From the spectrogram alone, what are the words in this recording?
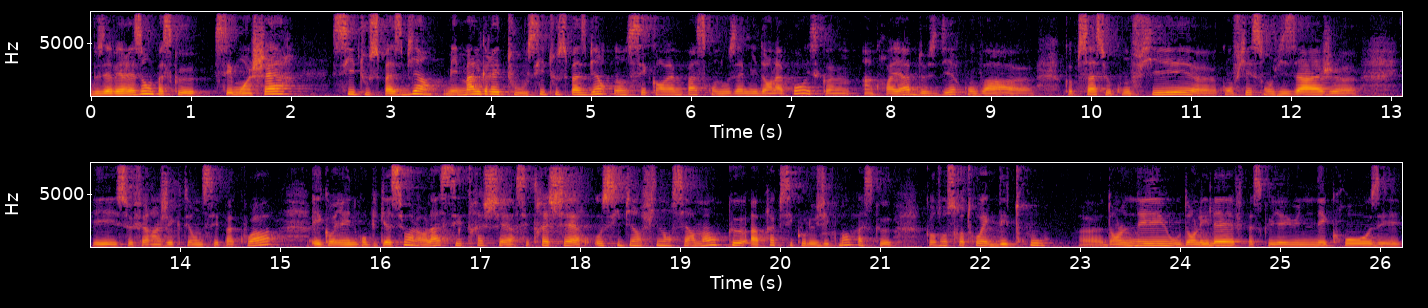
Vous avez raison, parce que c'est moins cher si tout se passe bien. Mais malgré tout, si tout se passe bien, on ne sait quand même pas ce qu'on nous a mis dans la peau. Et c'est quand même incroyable de se dire qu'on va, comme ça, se confier, confier son visage et se faire injecter on ne sait pas quoi. Et quand il y a une complication, alors là, c'est très cher. C'est très cher aussi bien financièrement que après psychologiquement parce que quand on se retrouve avec des trous euh, dans le nez ou dans les lèvres parce qu'il y a eu une nécrose et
